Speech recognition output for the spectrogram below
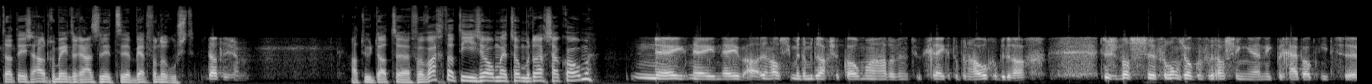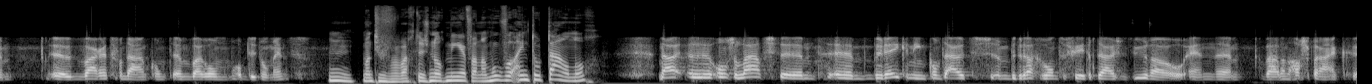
Dat is oud-gemeenteraadslid eh, Bert van der Roest. Dat is hem. Had u dat uh, verwacht, dat hij zo met zo'n bedrag zou komen? Nee, nee, nee. En als hij met een bedrag zou komen, hadden we natuurlijk gerekend op een hoger bedrag. Dus het was uh, voor ons ook een verrassing. En ik begrijp ook niet waar het vandaan komt en waarom op dit moment. Hmm, want u verwacht dus nog meer van hem. Hoeveel in totaal nog? Nou, uh, onze laatste uh, berekening komt uit een bedrag rond de 40.000 euro. En uh, we hadden een afspraak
